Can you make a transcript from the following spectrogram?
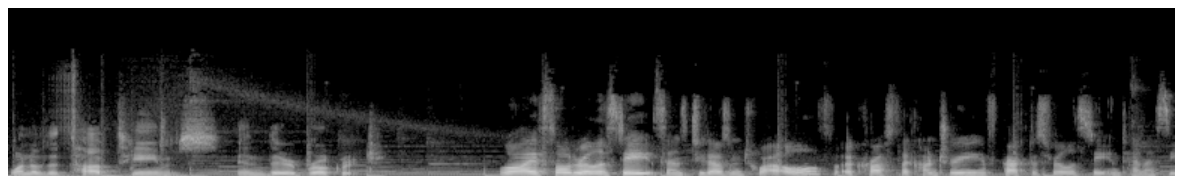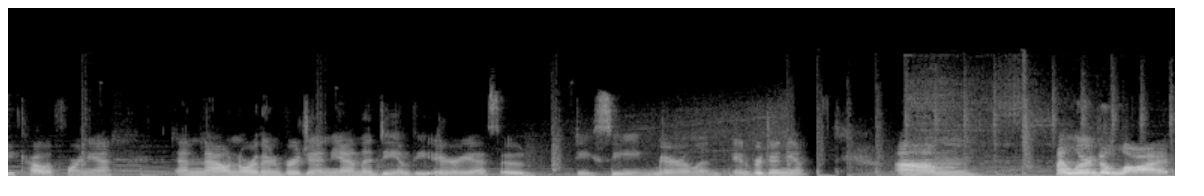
one of the top teams in their brokerage? Well, I've sold real estate since 2012 across the country. I've practiced real estate in Tennessee, California, and now Northern Virginia and the DMV area, so DC, Maryland, and Virginia. Um, I learned a lot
